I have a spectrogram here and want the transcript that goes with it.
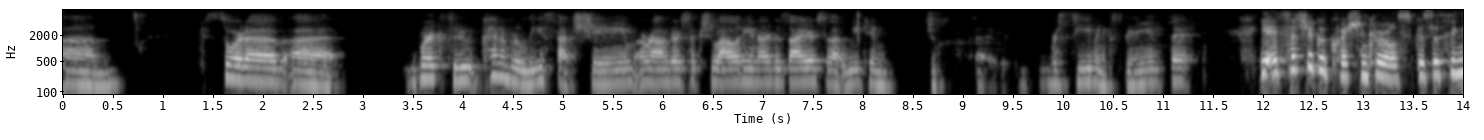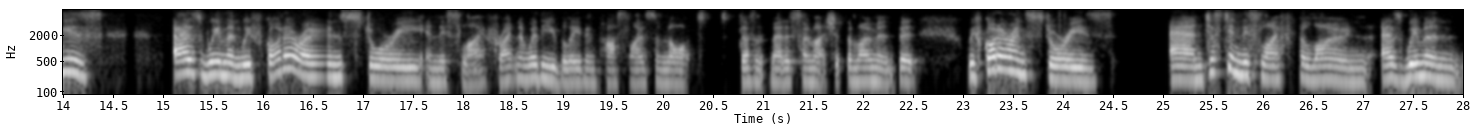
um, sort of uh, work through kind of release that shame around our sexuality and our desires so that we can just uh, receive and experience it? Yeah, it's such a good question, Carols, because the thing is, as women, we've got our own story in this life, right? Now, whether you believe in past lives or not doesn't matter so much at the moment, but we've got our own stories. And just in this life alone, as women,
